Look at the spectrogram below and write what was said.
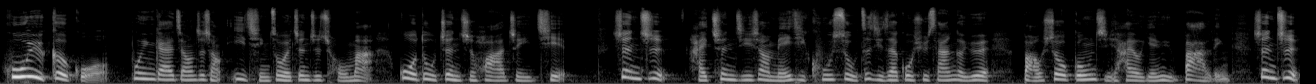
呼吁各国不应该将这场疫情作为政治筹码，过度政治化这一切。甚至还趁机向媒体哭诉自己在过去三个月饱受攻击，还有言语霸凌，甚至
